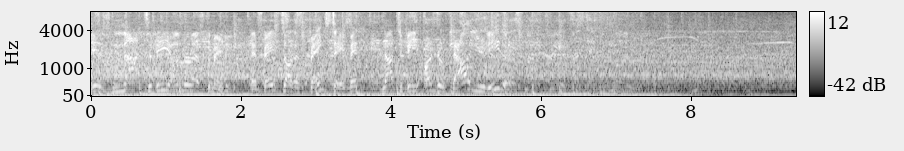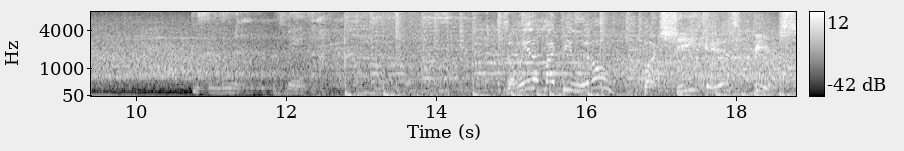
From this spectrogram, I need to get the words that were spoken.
Is not to be underestimated. And based on his bank statement, not to be undervalued either. Zelina might be little, but she is fierce.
